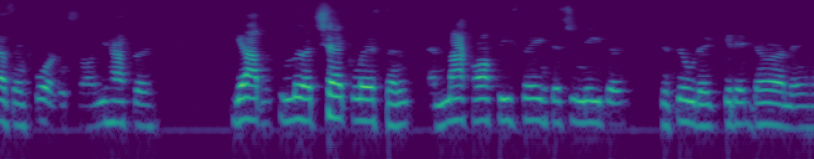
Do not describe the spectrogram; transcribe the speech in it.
as important. So you have to get out a little checklist and, and knock off these things that you need to, to do to get it done and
